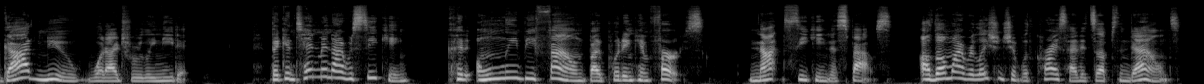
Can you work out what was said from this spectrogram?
God knew what I truly needed. The contentment I was seeking could only be found by putting Him first, not seeking a spouse. Although my relationship with Christ had its ups and downs,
